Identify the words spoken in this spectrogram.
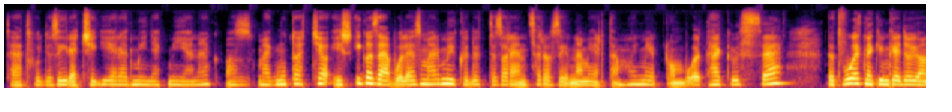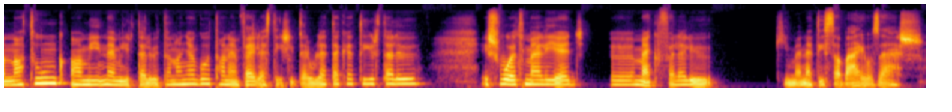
tehát hogy az érettségi eredmények milyenek, az megmutatja, és igazából ez már működött ez a rendszer, azért nem értem, hogy miért rombolták össze. Tehát volt nekünk egy olyan natunk, ami nem írt elő tananyagot, hanem fejlesztési területeket írt elő, és volt mellé egy ö, megfelelő kimeneti szabályozás,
